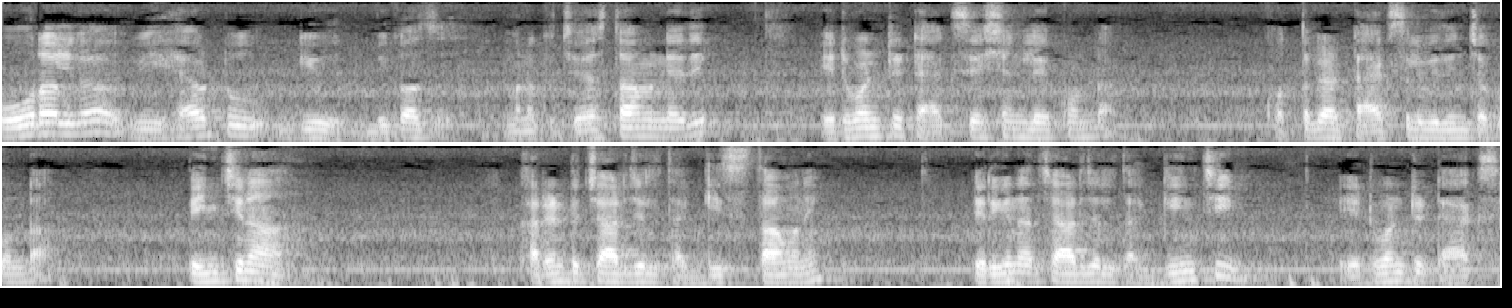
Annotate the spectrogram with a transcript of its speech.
ఓవరాల్గా we have to give because మనకు చేస్తామనేది ఎటువంటి ట్యాక్సేషన్ లేకుండా కొత్తగా ట్యాక్సులు విధించకుండా పెంచిన కరెంటు ఛార్జీలు తగ్గిస్తామని పెరిగిన ఛార్జీలు తగ్గించి ఎటువంటి ట్యాక్స్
